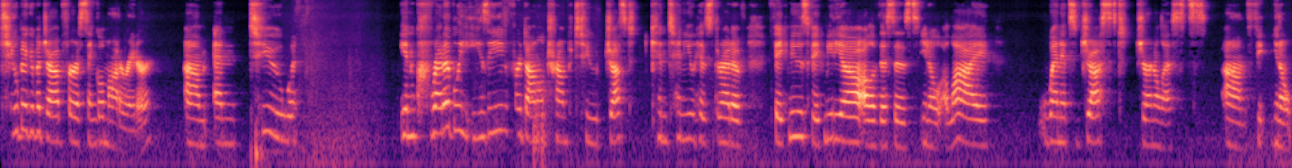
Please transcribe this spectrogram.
too big of a job for a single moderator, um, and two, incredibly easy for Donald Trump to just continue his threat of fake news, fake media, all of this is, you know, a lie, when it's just journalists, um, you know,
